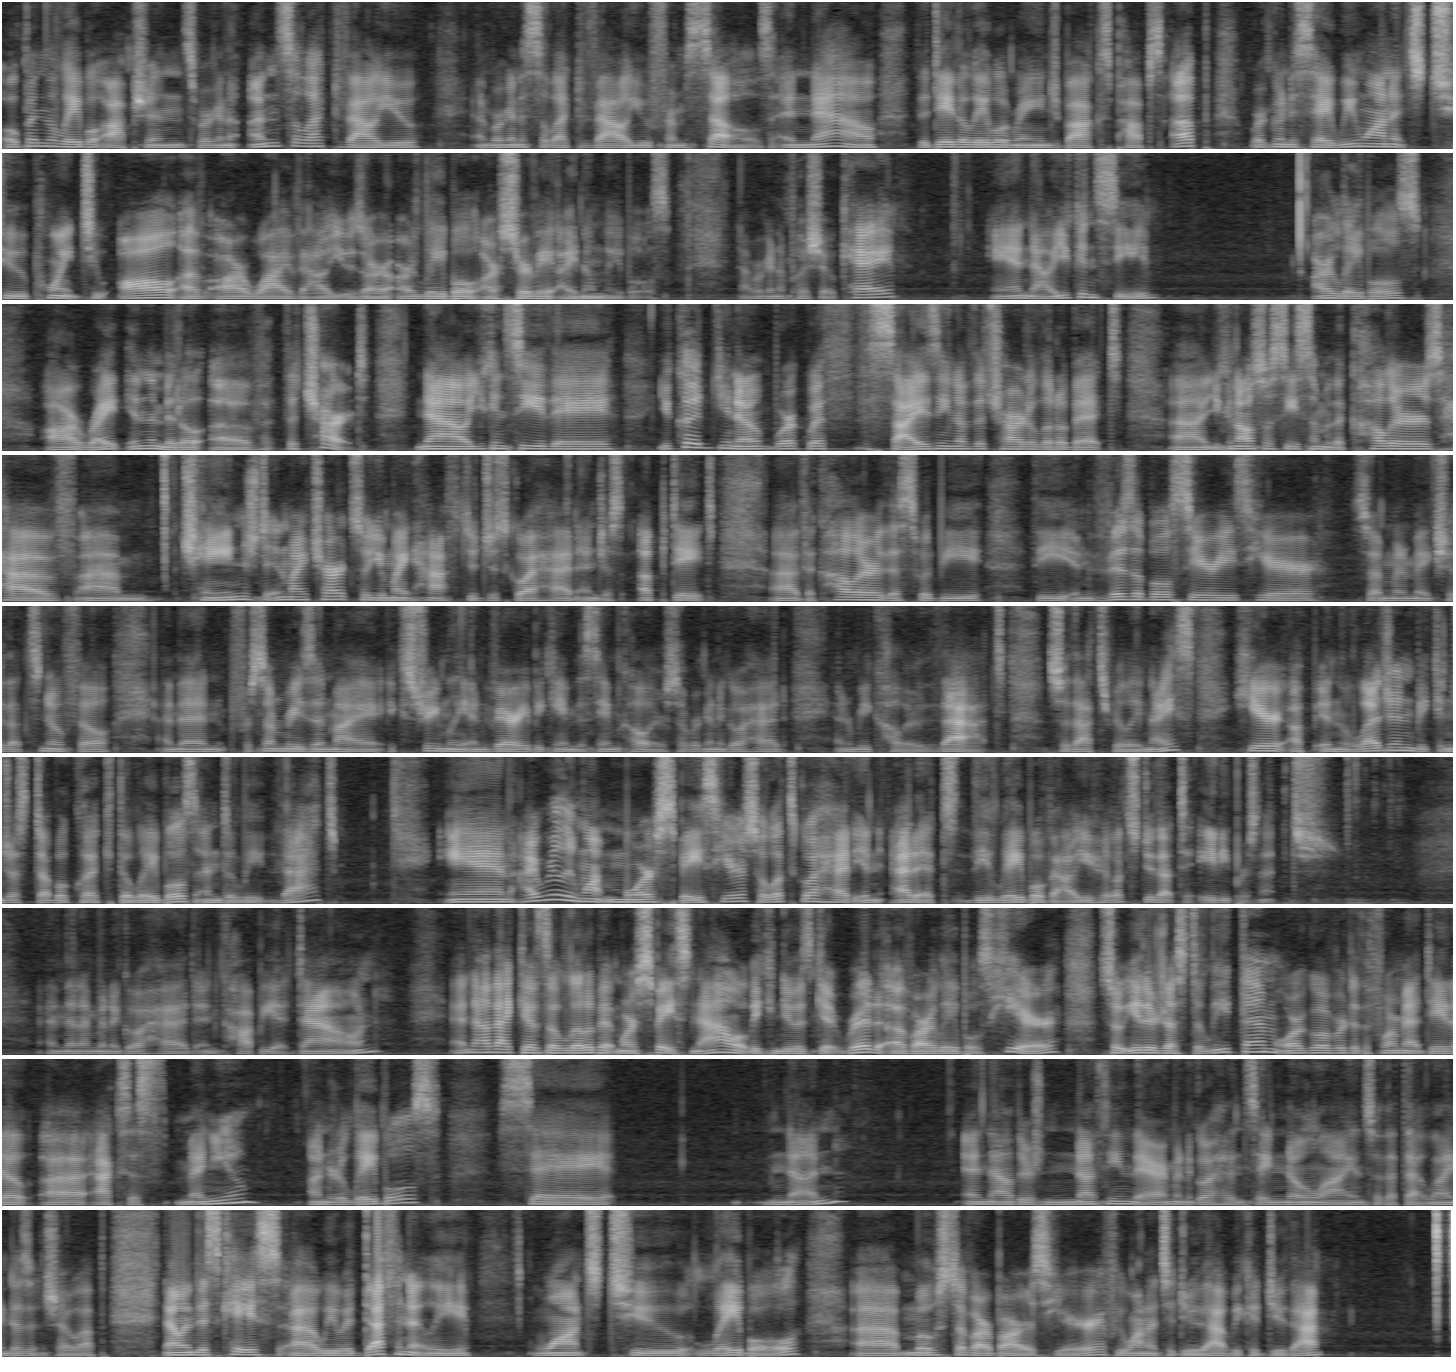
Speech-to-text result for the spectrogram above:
open the label options, we're going to unselect value, and we're going to select value from cells. And now the data label range box pops up. We're going to say we want it to point to all of our Y values, our, our label, our survey item labels. Now we're going to push OK, and now you can see our labels are right in the middle of the chart. Now you can see they, you could, you know, work with the sizing of the chart a little bit. Uh, you can also see some of the colors have um, changed in my chart, so you might have to just go ahead and just update uh, the color. This would be the invisible series here. So I'm going to make sure that's no fill. And then for some reason, my extremely and very became the same color. So we're going to go ahead and recolor that. So that's really nice. Here up in the legend, we can just double click the labels and delete that. And I really want more space here. So let's go ahead and edit the label value here. Let's do that to 80%. And then I'm going to go ahead and copy it down and now that gives a little bit more space. Now what we can do is get rid of our labels here. So either just delete them or go over to the Format Data uh, Axis menu under Labels, say None. And now there's nothing there. I'm going to go ahead and say no line so that that line doesn't show up. Now in this case, uh, we would definitely want to label uh, most of our bars here. If we wanted to do that, we could do that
